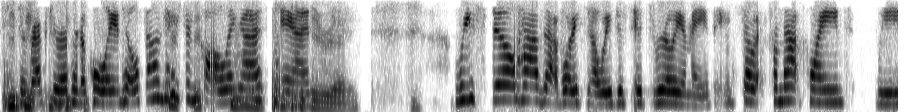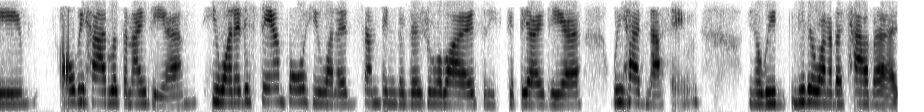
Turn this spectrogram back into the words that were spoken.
director of the Napoleon Hill Foundation calling us and right. we still have that voicemail. We just it's really amazing. So from that point we all we had was an idea. He wanted a sample, he wanted something to visualize so he could get the idea. We had nothing. You know, we neither one of us have a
